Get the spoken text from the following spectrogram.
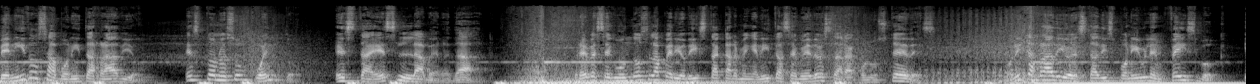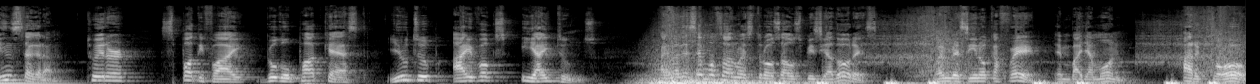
Bienvenidos a Bonita Radio. Esto no es un cuento, esta es la verdad. breves segundos la periodista Carmen Enita Acevedo estará con ustedes. Bonita Radio está disponible en Facebook, Instagram, Twitter, Spotify, Google Podcast, YouTube, iVoox y iTunes. Agradecemos a nuestros auspiciadores. Buen Vecino Café en Bayamón. Arco,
